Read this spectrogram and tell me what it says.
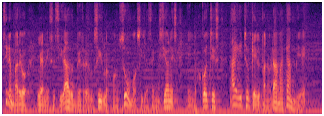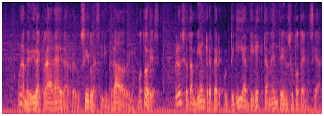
Sin embargo, la necesidad de reducir los consumos y las emisiones en los coches ha hecho que el panorama cambie. Una medida clara era reducir la cilindrada de los motores, pero eso también repercutiría directamente en su potencia.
